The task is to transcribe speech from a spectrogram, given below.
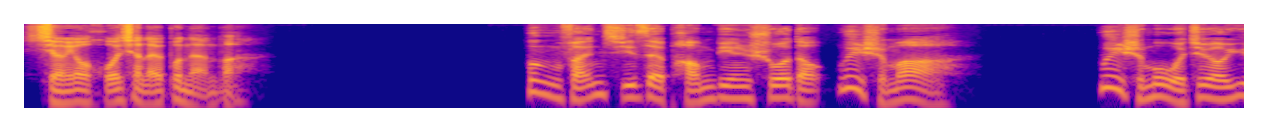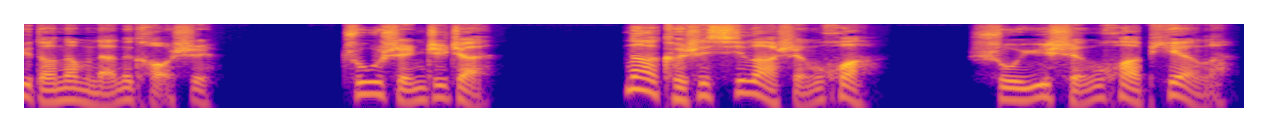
想要活下来不难吧？”孟凡奇在旁边说道：“为什么啊？为什么我就要遇到那么难的考试？诸神之战。”那可是希腊神话，属于神话片了，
